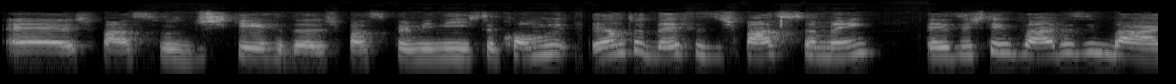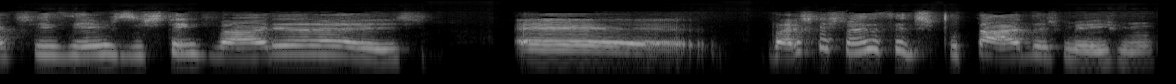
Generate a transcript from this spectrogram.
é, espaço de esquerda, espaço feminista, como dentro desses espaços também existem vários embates e existem várias, é, várias questões a ser disputadas mesmo.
